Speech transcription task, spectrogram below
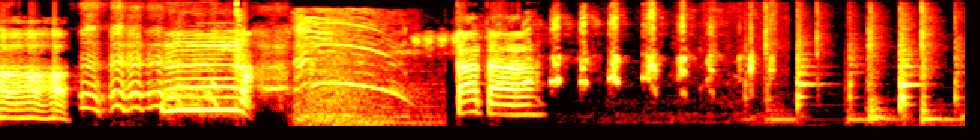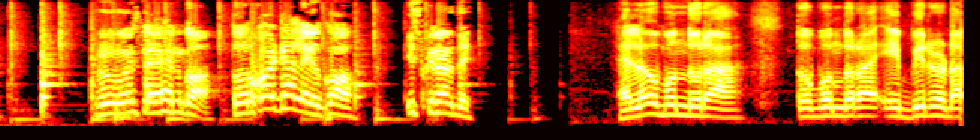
হ্যাঁ হ্যাঁ হ্যাঁ টাটা। হ্যালো বন্ধুরা। তো বন্ধুরা এই ভিডিওটা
